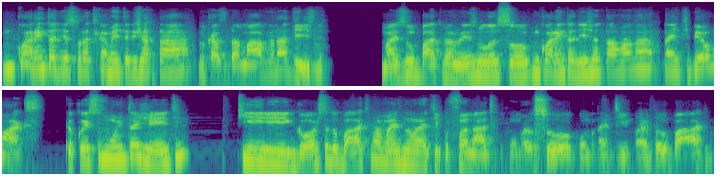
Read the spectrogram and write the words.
Em 40 dias praticamente ele já está, no caso da Marvel, na Disney. Mas o Batman mesmo lançou com 40 dias já tava na, na HBO Max. Eu conheço muita gente que gosta do Batman, mas não é tipo fanático como eu sou, como o Netinho é pelo Batman,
